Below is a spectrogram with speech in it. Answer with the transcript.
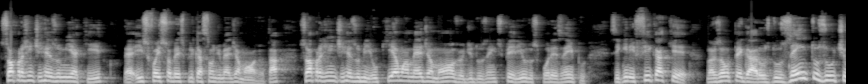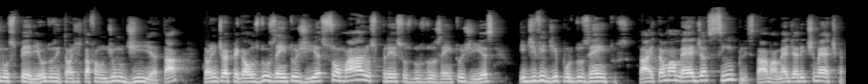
Só para a gente resumir aqui, é, isso foi sobre a explicação de média móvel, tá? Só para a gente resumir, o que é uma média móvel de 200 períodos, por exemplo, significa que nós vamos pegar os 200 últimos períodos, então a gente está falando de um dia, tá? Então a gente vai pegar os 200 dias, somar os preços dos 200 dias e dividir por 200, tá? Então é uma média simples, tá? Uma média aritmética.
